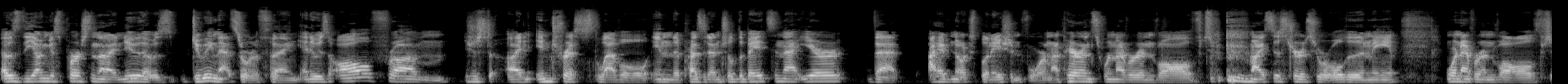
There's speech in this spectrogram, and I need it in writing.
I was the youngest person that I knew that was doing that sort of thing. And it was all from just an interest level in the presidential debates in that year that I have no explanation for. My parents were never involved. My sisters, who are older than me, were never involved.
